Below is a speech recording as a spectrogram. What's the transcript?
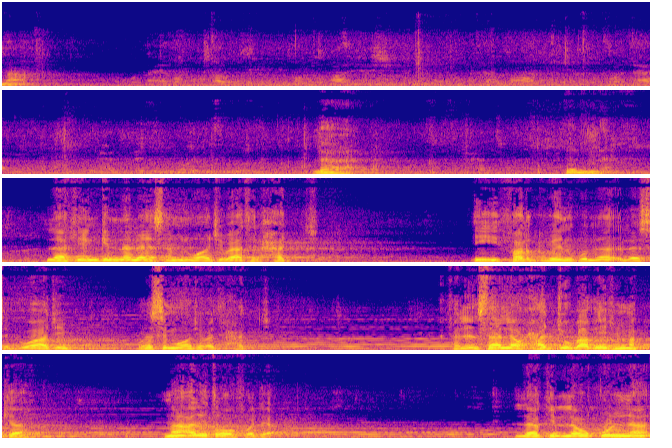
نعم. لا. إلا. لكن قلنا ليس من واجبات الحج. إيه فرق بين قلنا ليس بواجب وليس من واجبات الحج. فالإنسان لو حج وبقي في مكة ما عليه طواف وداع. لكن لو قلنا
